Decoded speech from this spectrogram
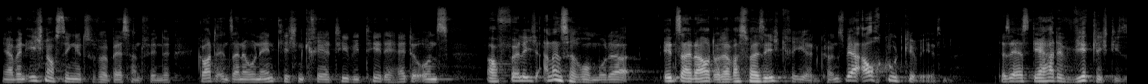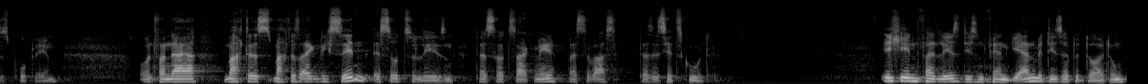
Ja, wenn ich noch Dinge zu verbessern finde, Gott in seiner unendlichen Kreativität, er hätte uns auch völlig andersherum oder inside out oder was weiß ich kreieren können. Es wäre auch gut gewesen. Das heißt, der hatte wirklich dieses Problem. Und von daher macht es, macht es eigentlich Sinn, es so zu lesen, dass Gott sagt, nee, weißt du was, das ist jetzt gut. Ich jedenfalls lese diesen Fern gern mit dieser Bedeutung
